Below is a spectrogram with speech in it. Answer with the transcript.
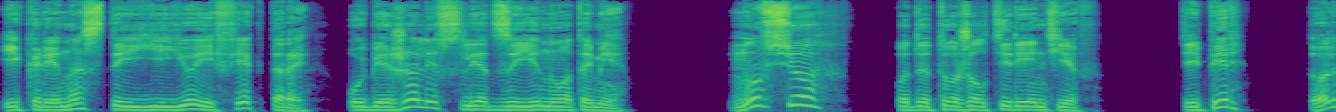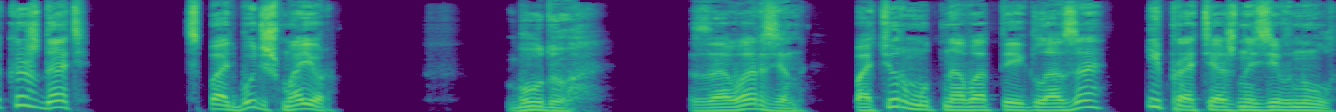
и коренастые ее эффекторы убежали вслед за енотами. «Ну все», — подытожил Терентьев. Теперь только ждать. Спать будешь, майор?» «Буду». Заварзин потер мутноватые глаза и протяжно зевнул.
